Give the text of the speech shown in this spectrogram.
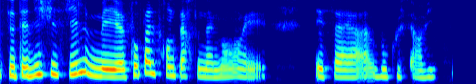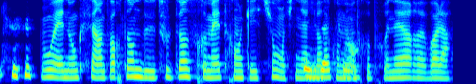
c'était difficile, mais faut pas le prendre personnellement et, et ça a beaucoup servi. ouais, donc c'est important de tout le temps se remettre en question au final lorsqu'on est entrepreneur. Euh, voilà,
